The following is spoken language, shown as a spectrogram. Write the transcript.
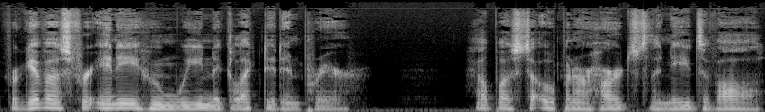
Forgive us for any whom we neglected in prayer. Help us to open our hearts to the needs of all.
